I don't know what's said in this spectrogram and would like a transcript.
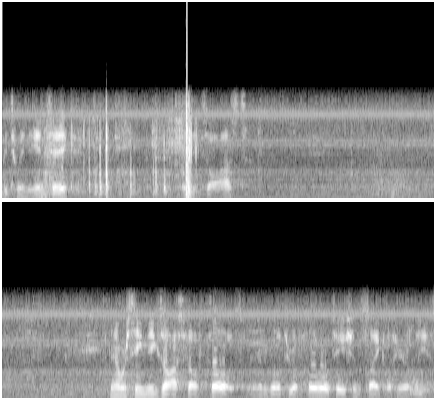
between the intake exhaust. Now we're seeing the exhaust valve close. We're going to go through a full rotation cycle here at least.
